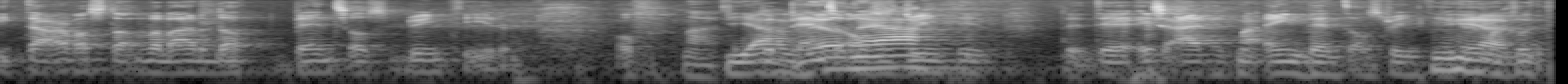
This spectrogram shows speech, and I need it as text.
gitaar was? Dat, waren dat bands als Dream Theater? Of nou, Ja, de bands wel, als nou ja. Dream Theater? Er- is eigenlijk maar één band als Dream Theater, maar goed.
